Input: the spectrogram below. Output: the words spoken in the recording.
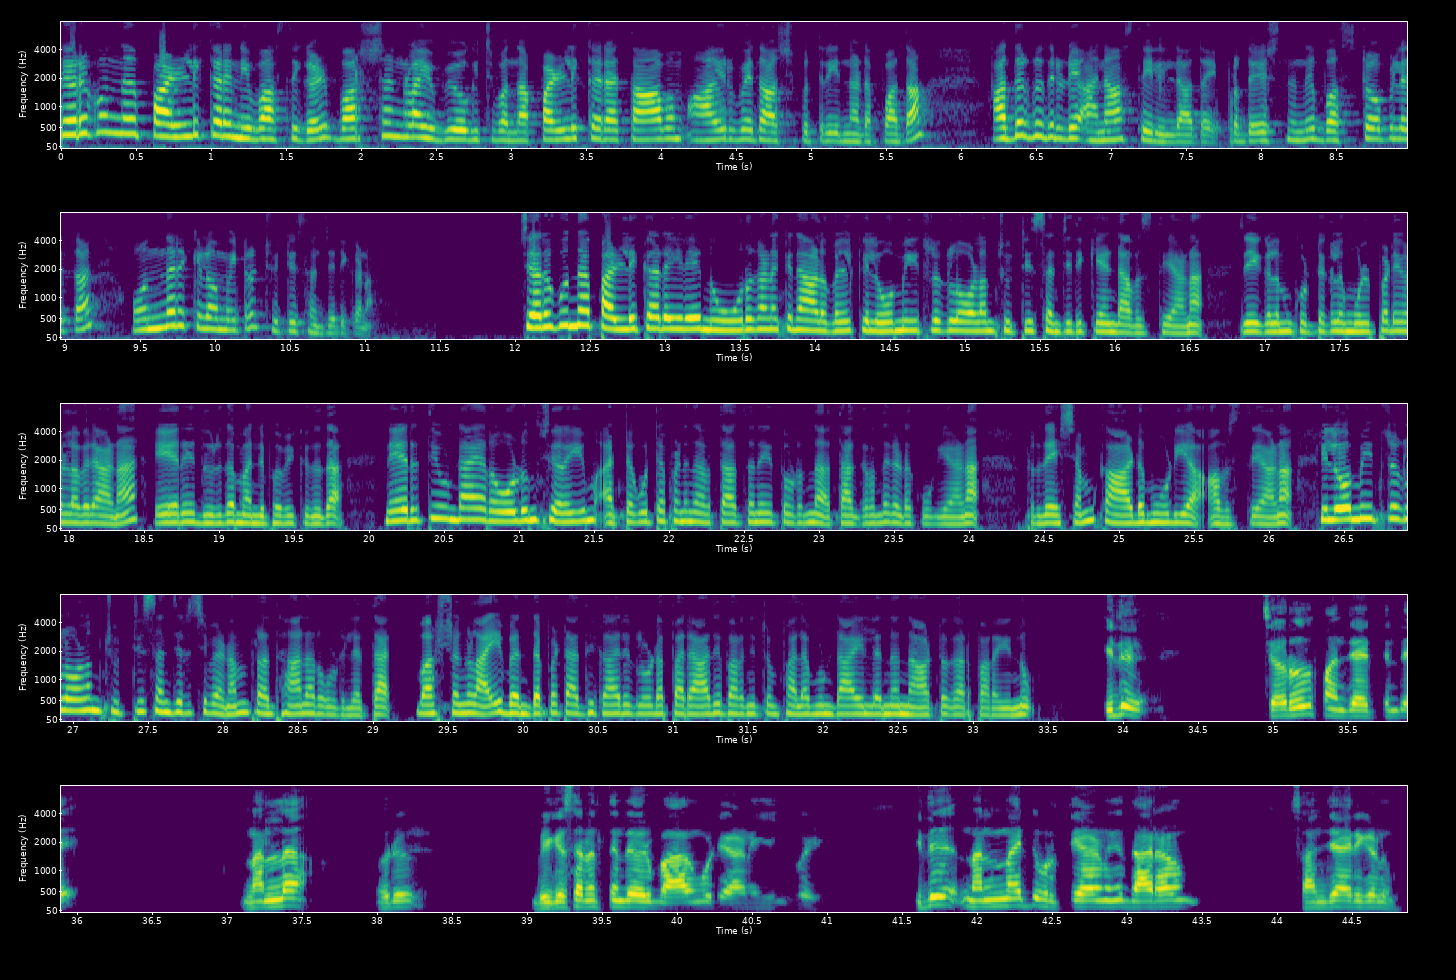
ചെറുകുന്ന് പള്ളിക്കര നിവാസികൾ വർഷങ്ങളായി ഉപയോഗിച്ചു വന്ന പള്ളിക്കര താപം ആയുർവേദ ആശുപത്രി നടപ്പാത അധികൃതരുടെ അനാസ്ഥയിലില്ലാതെ പ്രദേശത്ത് നിന്ന് ബസ് സ്റ്റോപ്പിലെത്താൻ ഒന്നര കിലോമീറ്റർ ചുറ്റി സഞ്ചരിക്കണം. ചെറുകുന്ന പള്ളിക്കടയിലെ നൂറുകണക്കിന് ആളുകൾ കിലോമീറ്ററുകളോളം ചുറ്റി സഞ്ചരിക്കേണ്ട അവസ്ഥയാണ്. സ്ത്രീകളും കുട്ടികളും ഉൾപ്പെടെയുള്ളവരാണ് ഏറെ ദുരിതം അനുഭവിക്കുന്നത്. നേരത്തെയുണ്ടായ റോഡും ചെറിയും അറ്റകുറ്റപ്പണി നടത്താത്തതിനെ തുടർന്ന് തകർന്നു കിടക്കുകയാണ്. പ്രദേശം കാടുമൂടിയ അവസ്ഥയാണ്. കിലോമീറ്ററുകളോളം ചുറ്റി സഞ്ചരിച്ച് വേണം പ്രധാന റോഡിലെത്താൻ. വർഷങ്ങളായി ബന്ധപ്പെട്ട അധികാരികളോട് പരാതി പറഞ്ഞിട്ടും ഫലമുണ്ടായില്ലെന്ന് നാട്ടുകാർ പറയുന്നു. ഇത് ചെറൂർ പഞ്ചായത്തിന്റെ നല്ല ഒരു വികസനത്തിന്റെ ഒരു ഭാഗം കൂടിയാണ് ഈ വഴി. ഇത് നന്നായിട്ട് വൃത്തിയാണെങ്കിൽ ധാരാളം സഞ്ചാരികളും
